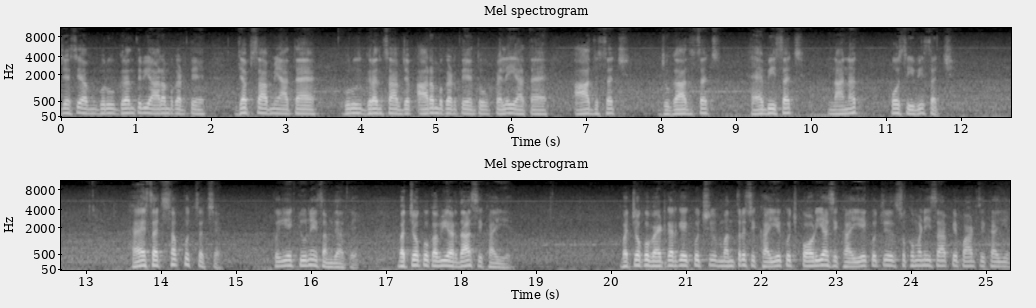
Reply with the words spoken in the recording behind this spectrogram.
जैसे हम गुरु ग्रंथ भी आरंभ करते हैं, जब साहब में आता है, गुरु ग्रंथ साहब जब आरंभ करते हैं तो पहले ही आता है, आद सच, जुगाद सच, है भी सच, नानक, होसी भी सच। है सच, सब कुछ सच है तो ये क्यों नहीं समझाते? बच्चों को कभी अरदास सिखाइए। बच्चों को बैठ करके कुछ मंत्र सिखाइए, कुछ पौड़ियाँ सिखाइए, कुछ सुखमणि साहब के पाठ सिखाइए।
